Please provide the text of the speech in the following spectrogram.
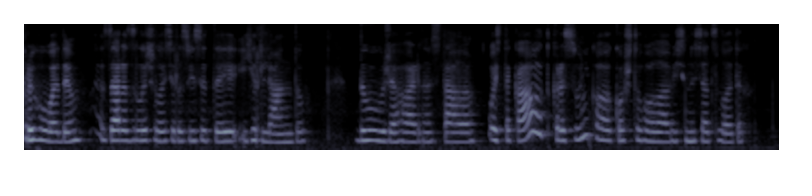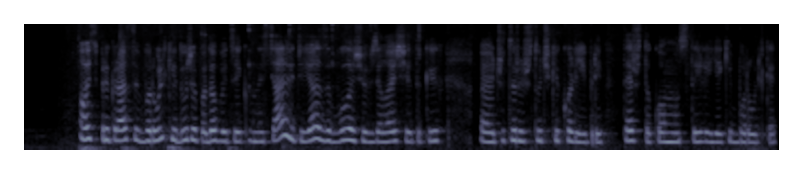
пригоди. Зараз залишилося розвісити гірлянду. Дуже гарно стала. Ось така от красунька коштувала 80 злотих. Ось прикраси барульки дуже подобається, як вони сяють. І я забула, що взяла ще таких е, чотири штучки колібрі, теж в такому стилі, як і борульки.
